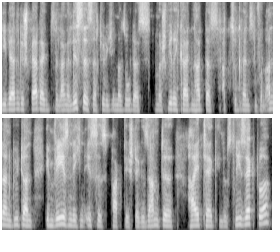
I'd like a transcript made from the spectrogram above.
Die werden gesperrt. Da gibt es eine lange Liste. Es ist natürlich immer so, dass man Schwierigkeiten hat, das abzugrenzen von anderen Gütern. Im Wesentlichen ist es praktisch der gesamte Hightech-Industriesektor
